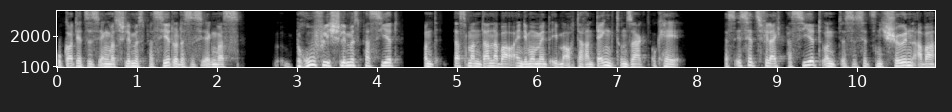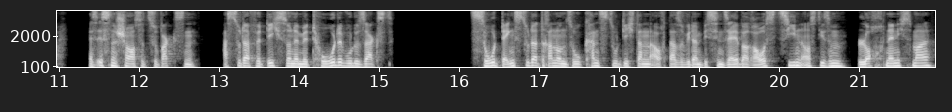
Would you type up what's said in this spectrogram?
oh Gott, jetzt ist irgendwas Schlimmes passiert oder es ist irgendwas beruflich Schlimmes passiert und dass man dann aber in dem Moment eben auch daran denkt und sagt, okay, das ist jetzt vielleicht passiert und es ist jetzt nicht schön, aber es ist eine Chance zu wachsen. Hast du da für dich so eine Methode, wo du sagst, so denkst du da dran und so kannst du dich dann auch da so wieder ein bisschen selber rausziehen aus diesem Loch, nenne ich es mal?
